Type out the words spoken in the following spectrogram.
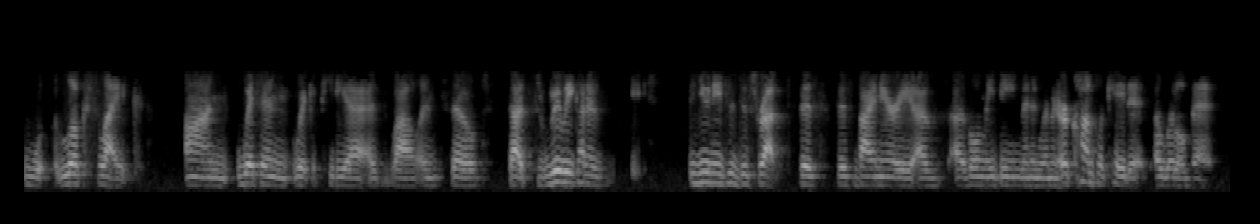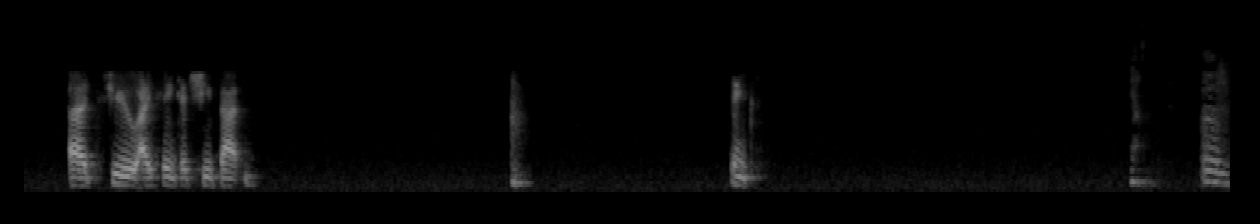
looks like on within Wikipedia as well. And so that's really kind of you need to disrupt this this binary of of only being men and women or complicate it a little bit uh, to I think achieve that. Thanks. Yeah. Um,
